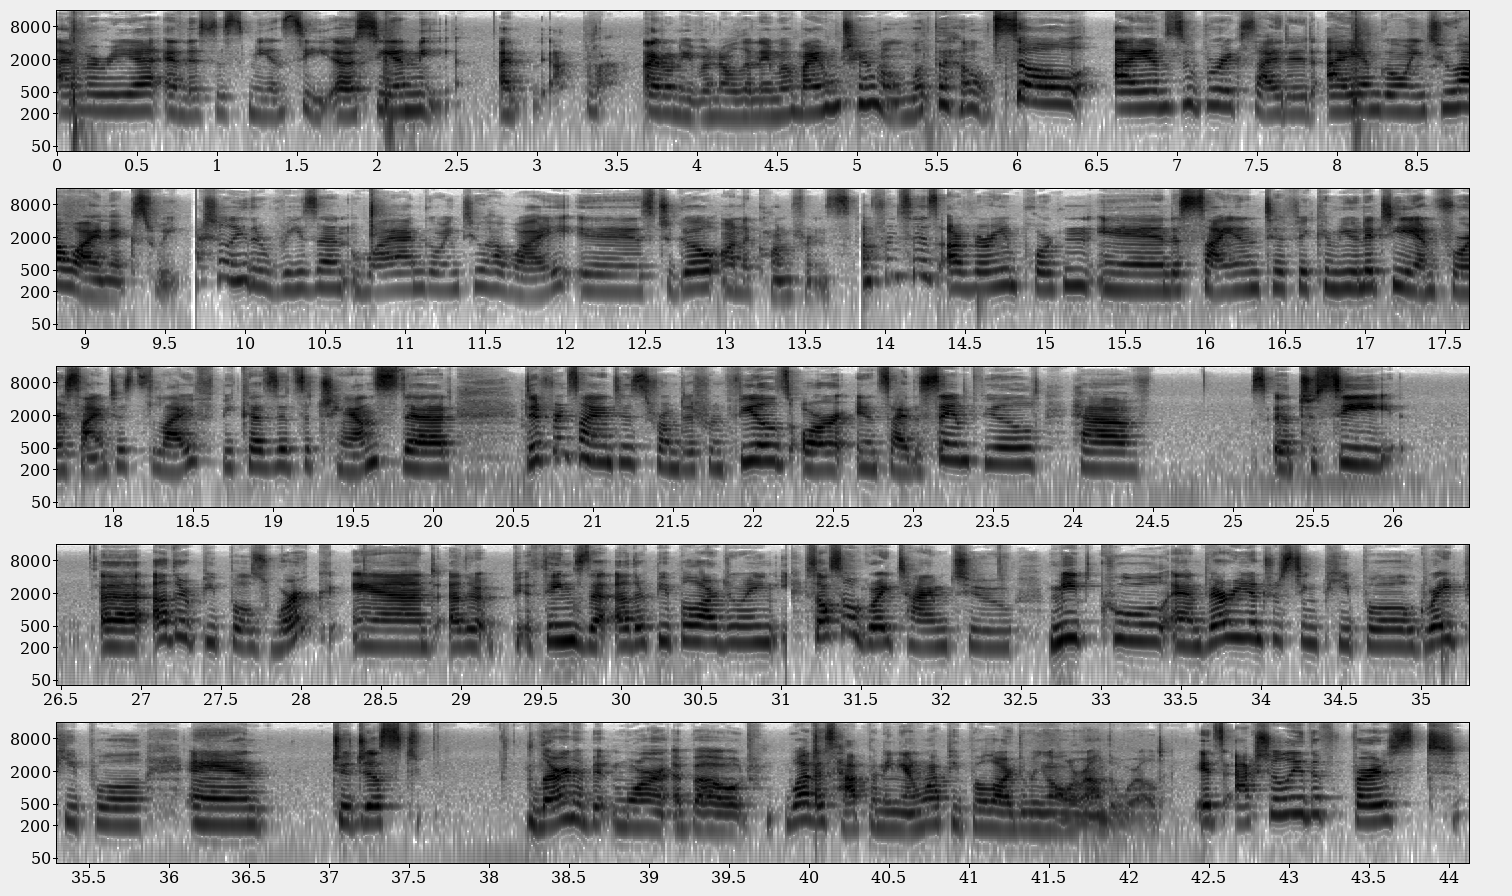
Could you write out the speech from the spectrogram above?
I'm Maria and this is me and Sea, uh, Sea and me. I, I don't even know the name of my own channel. What the hell? So I am super excited. I am going to Hawaii next week. Actually, the reason why I'm going to Hawaii is to go on a conference. Conferences are very important in the scientific community and for a scientist's life because it's a chance that different scientists from different fields or inside the same field have uh, to see uh, other people's work and other things that other people are doing. It's also a great time to meet cool and very interesting people, great people, and to just learn a bit more about what is happening and what people are doing all around the world. It's actually the first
